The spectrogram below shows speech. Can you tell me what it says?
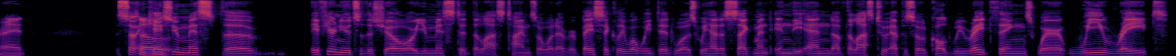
Right. So, So- in case you missed the, if you're new to the show or you missed it the last times or whatever, basically what we did was we had a segment in the end of the last two episodes called "We Rate Things," where we rate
